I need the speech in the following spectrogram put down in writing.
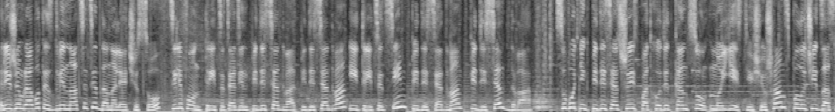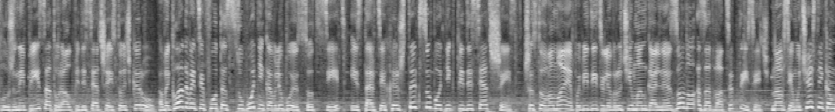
Режим работы с 12 до 0 часов. Телефон 31 52 52 и 37 52 52. Субботник 56 подходит к концу, но есть еще шанс получить заслуженный приз от Урал56.ру. Выкладывайте фото с субботника в любую соцсеть и ставьте хэштег «Субботник56». 6 мая победителю вручим мангальную зону за 20 тысяч. Ну а всем участникам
